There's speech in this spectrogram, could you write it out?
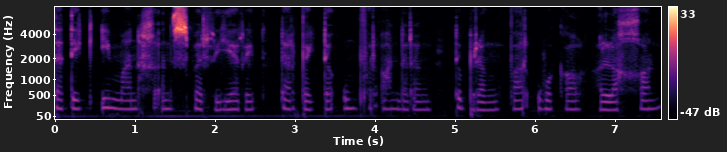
dat ek iemand geïnspireer het daarbuite om verandering te bring waar ook al hulle gaan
